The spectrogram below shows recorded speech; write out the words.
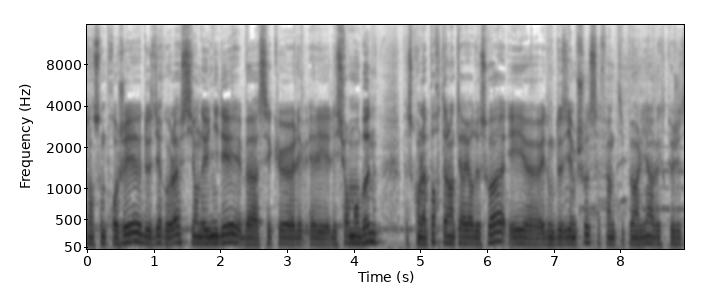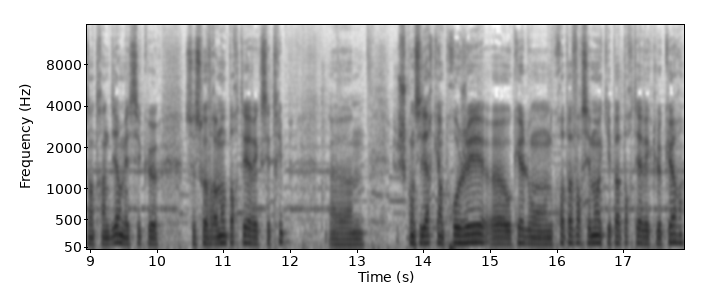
dans son projet, de se dire que voilà, si on a une idée, bah, c'est qu'elle est, elle est, sûrement bonne, parce qu'on la porte à l'intérieur de soi. Et, et, donc deuxième chose, ça fait un petit peu un lien avec ce que j'étais en train de dire, mais c'est que ce soit vraiment porté avec ses tripes. Euh, je considère qu'un projet euh, auquel on ne croit pas forcément et qui n'est pas porté avec le cœur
